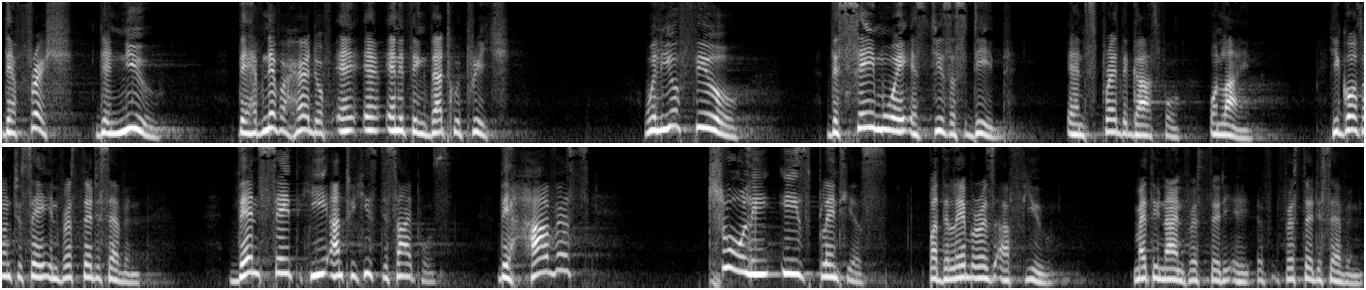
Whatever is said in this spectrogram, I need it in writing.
they're fresh, they're new. They have never heard of anything that we preach. Will you feel the same way as Jesus did and spread the gospel online? He goes on to say in verse 37 Then said he unto his disciples, The harvest truly is plenteous, but the laborers are few. Matthew 9, verse, 38, uh, verse 37.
